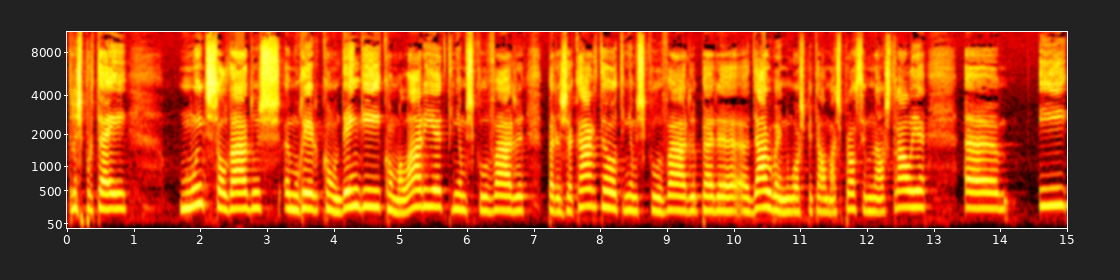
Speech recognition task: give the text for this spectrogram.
Transportei muitos soldados a morrer com dengue, com malária, que tínhamos que levar para Jakarta ou tínhamos que levar para Darwin, no hospital mais próximo na Austrália. Uh, e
